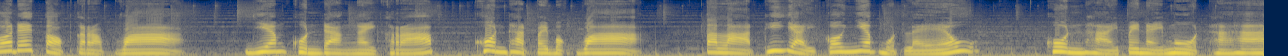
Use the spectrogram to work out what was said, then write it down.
ก็ได้ตอบกลับว่า เยี่ยมคนดังไงครับ คนถัดไปบอกว่า ตลาดที่ใหญ่ก็เงียบหมดแล้ว คนหายไปไหนหมดฮ่าฮ่า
